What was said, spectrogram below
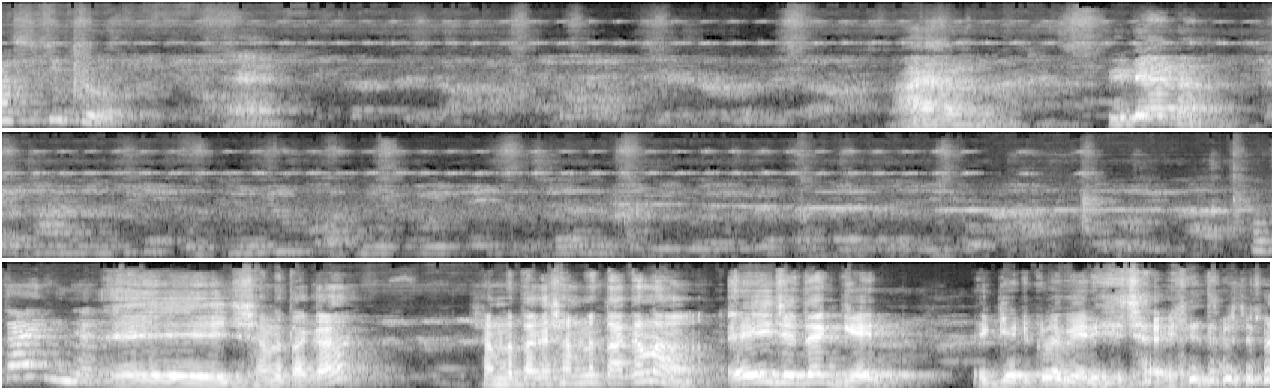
আসছি তো। হ্যাঁ। আয় আয় স্পিডে আয় না? এই যে সামনে তাকা। সামনে তাকা সামনে তাকা না। এই যে দেখ গেট এই গেট খুলে বেরিয়ে যায়। তোর জন্য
